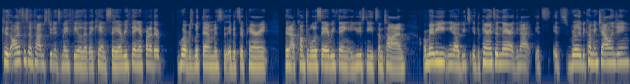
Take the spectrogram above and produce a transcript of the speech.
Because honestly, sometimes students may feel that they can't say everything in front of their whoever's with them. If it's their parent, they're not comfortable to say everything, and you just need some time. Or maybe you know if you if the parents in there they're not it's it's really becoming challenging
